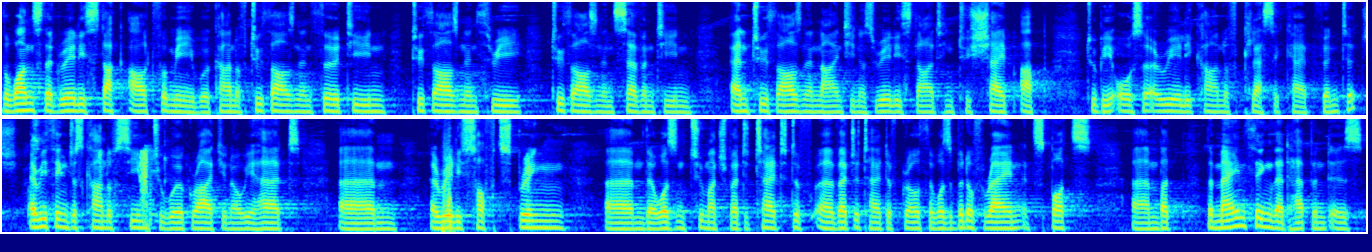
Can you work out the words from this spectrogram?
the ones that really stuck out for me were kind of 2013, 2003, 2017, and 2019 is really starting to shape up to be also a really kind of classic Cape vintage. Everything just kind of seemed to work right. You know, we had um, a really soft spring. Um, there wasn't too much vegetative, uh, vegetative growth. There was a bit of rain at spots. Um, but the main thing that happened is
